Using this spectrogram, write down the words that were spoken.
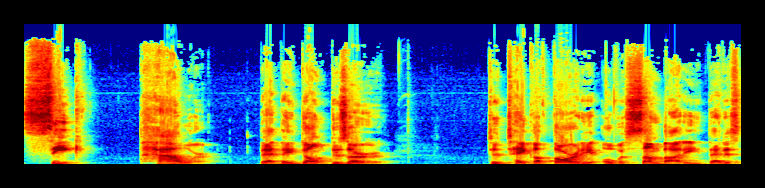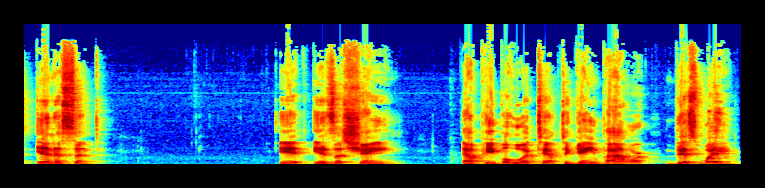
seek power that they don't deserve to take authority over somebody that is innocent. It is a shame. Now, people who attempt to gain power this way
